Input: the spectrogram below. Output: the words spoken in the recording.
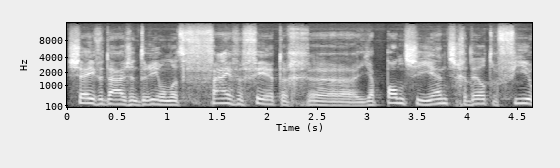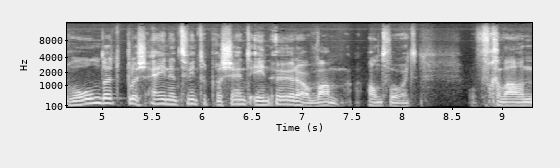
7345 eh, Japanse yens gedeeld door 400 plus 21% in euro. Wam, antwoord. Of gewoon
